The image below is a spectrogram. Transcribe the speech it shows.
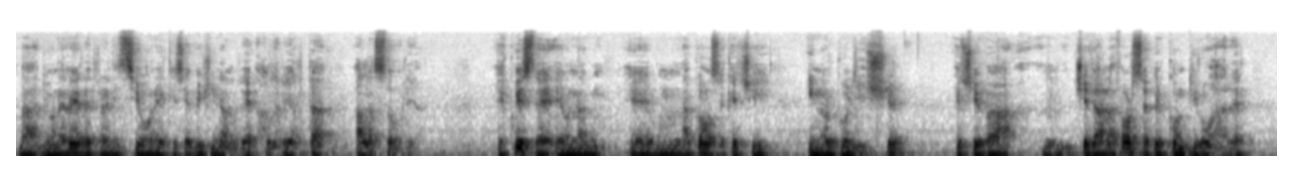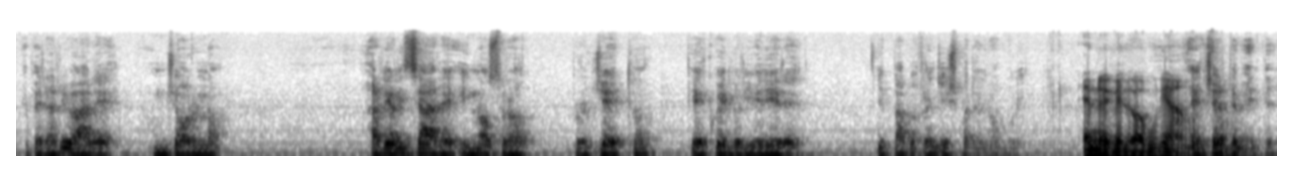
ma di una vera tradizione che si avvicina alla realtà, alla storia. E questa è una, è una cosa che ci inorgoglisce e ci, va, ci dà la forza per continuare e per arrivare un giorno a realizzare il nostro progetto che è quello di vedere il Papa Francesco ad Agropoli. E noi ve lo auguriamo. Eh, certamente.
